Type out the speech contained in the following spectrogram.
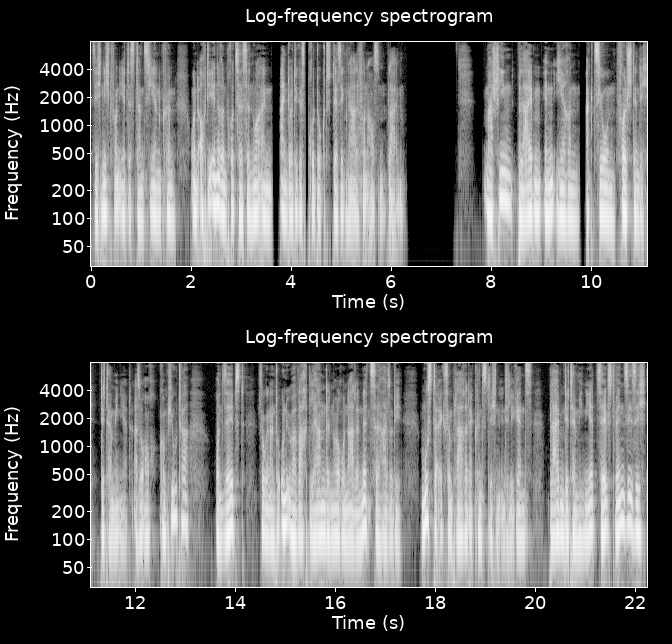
sich nicht von ihr distanzieren können und auch die inneren Prozesse nur ein eindeutiges Produkt der Signale von außen bleiben. Maschinen bleiben in ihren Aktionen vollständig determiniert. Also auch Computer und selbst sogenannte unüberwacht lernende neuronale Netze, also die Musterexemplare der künstlichen Intelligenz, bleiben determiniert, selbst wenn sie sich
